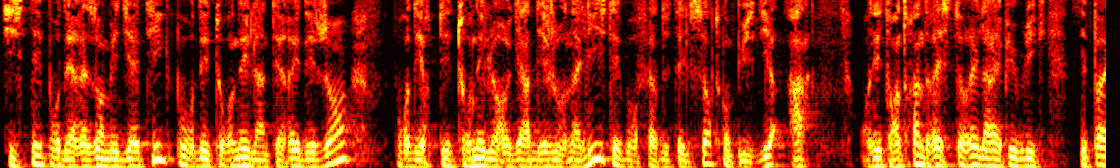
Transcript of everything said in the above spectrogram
si ce n'est pour des raisons médiatiques, pour détourner l'intérêt des gens, pour détourner le regard des journalistes et pour faire de telle sorte qu'on puisse dire ah, on est en train de restaurer la République. C'est pas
